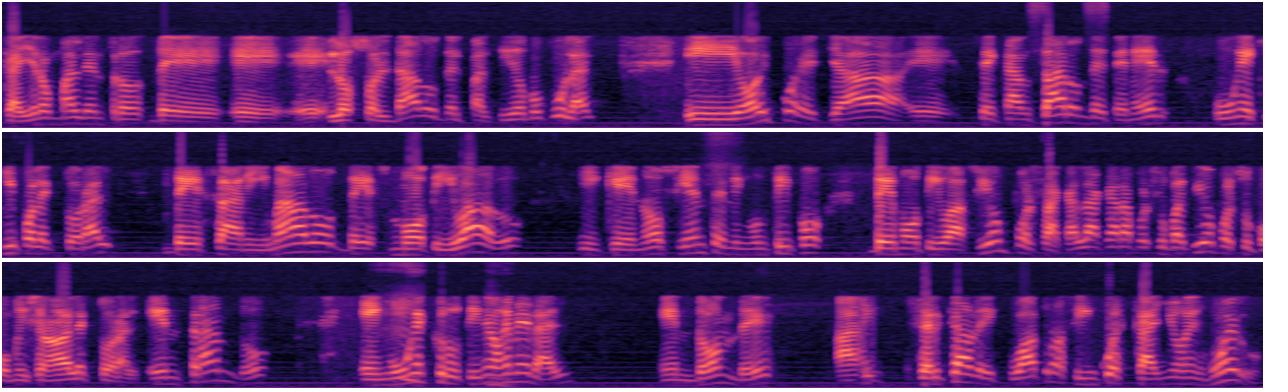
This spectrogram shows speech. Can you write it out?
cayeron mal dentro de eh, eh, los soldados del Partido Popular Y hoy pues ya eh, se cansaron de tener un equipo electoral desanimado, desmotivado y que no siente ningún tipo de motivación por sacar la cara por su partido, por su comisionado electoral, entrando en un escrutinio general en donde hay cerca de cuatro a cinco escaños en juego.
